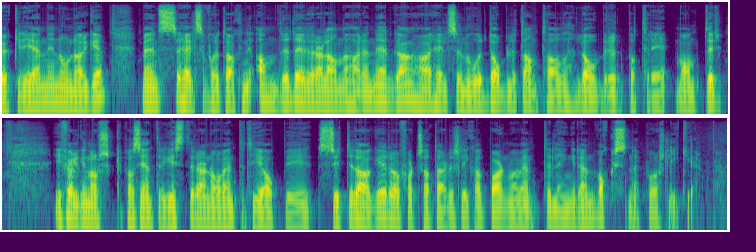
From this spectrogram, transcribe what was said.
øker igjen i Nord-Norge. Mens helseforetakene i andre deler av landet har en nedgang, har Helse Nord doblet antall lovbrudd på tre måneder. Ifølge Norsk pasientregister er nå ventetida oppe i 70 dager, og fortsatt er det slik at barn må vente lenger enn voksne på slik hjelp.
